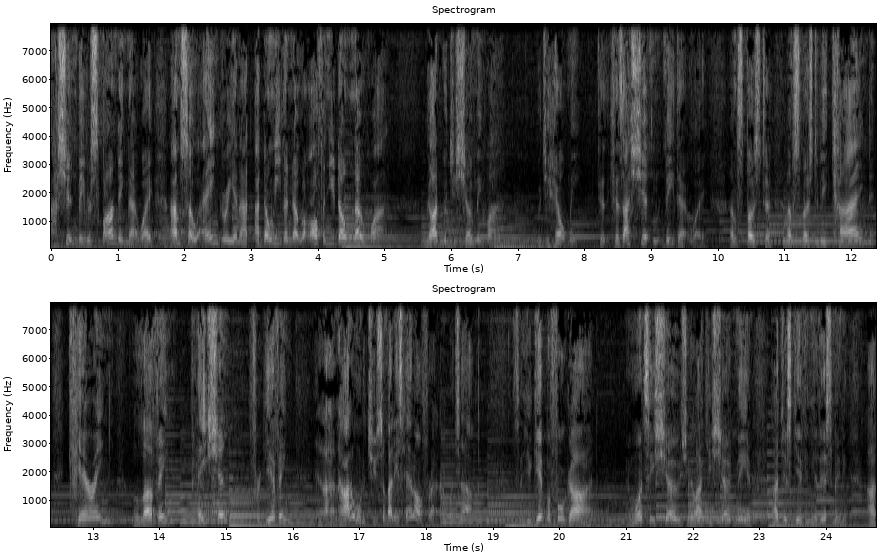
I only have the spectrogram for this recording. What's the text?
I shouldn't be responding that way. I'm so angry and I, I don't even know. Often you don't know why. God, would you show me why? Would you help me? Because I shouldn't be that way. I'm supposed to, I'm supposed to be kind, caring, loving, patient, forgiving. And I, don't want to chew somebody's head off right now. What's up? So you get before God, and once He shows you, like He showed me, and I've just given you this many, uh,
